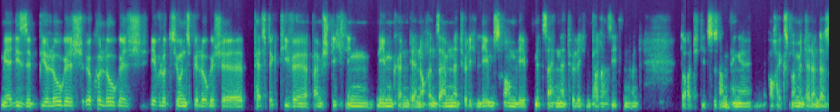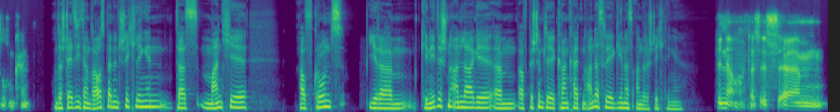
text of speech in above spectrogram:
mehr diese biologisch, ökologisch, evolutionsbiologische Perspektive beim Stichling nehmen können, der noch in seinem natürlichen Lebensraum lebt mit seinen natürlichen Parasiten und dort die Zusammenhänge auch experimentell untersuchen können. Und da stellt sich dann raus bei den Stichlingen, dass manche aufgrund ihrer genetischen Anlage ähm, auf bestimmte Krankheiten anders reagieren als andere Stichlinge. Genau, das ist ähm,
